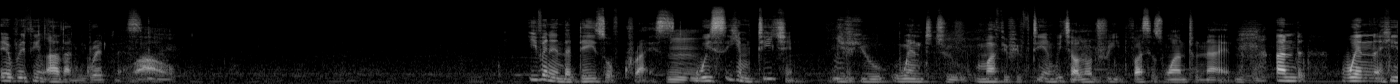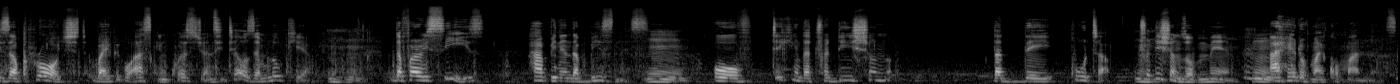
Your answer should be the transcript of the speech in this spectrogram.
everything other than greatness. Wow. Even in the days of Christ, Mm. we see him teaching. If you went to Matthew 15, which I'll not read, verses 1 to 9, and when he's approached by people asking questions, he tells them, Look here, the Pharisees have been in the business Mm. of taking the tradition that they put up, traditions of men, ahead of my commandments.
